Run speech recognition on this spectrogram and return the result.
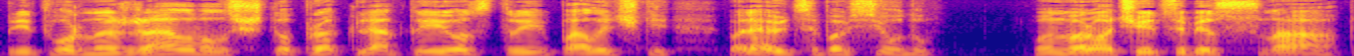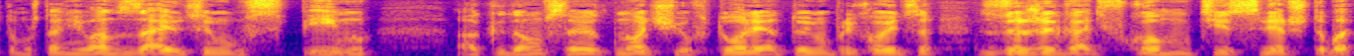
притворно жаловался, что проклятые острые палочки валяются повсюду. Он ворочается без сна, потому что они вонзаются ему в спину, а когда он встает ночью в туалет, то ему приходится зажигать в комнате свет, чтобы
